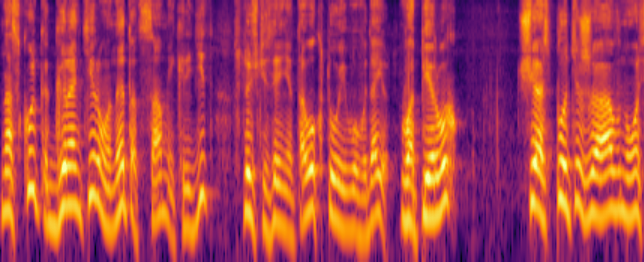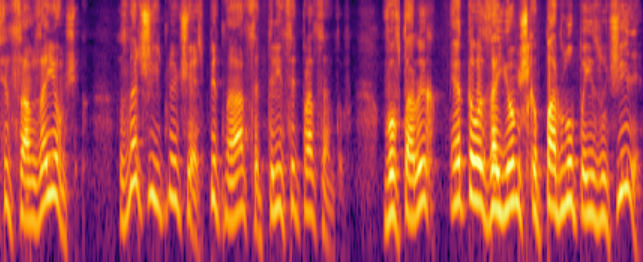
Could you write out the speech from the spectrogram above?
насколько гарантирован этот самый кредит с точки зрения того, кто его выдает. Во-первых, часть платежа вносит сам заемщик. Значительную часть, 15-30%. Во-вторых, этого заемщика под лупой изучили,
